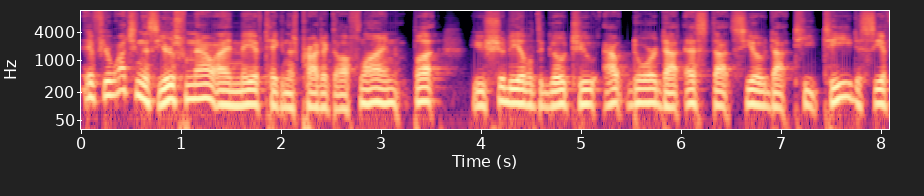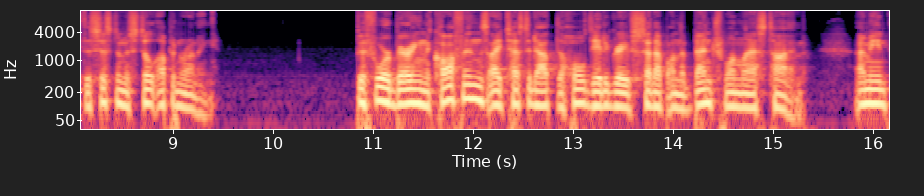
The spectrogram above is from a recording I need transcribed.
If you're watching this years from now, I may have taken this project offline, but you should be able to go to outdoor.s.co.tt to see if the system is still up and running. Before burying the coffins, I tested out the whole Datagrave setup on the bench one last time. I mean,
